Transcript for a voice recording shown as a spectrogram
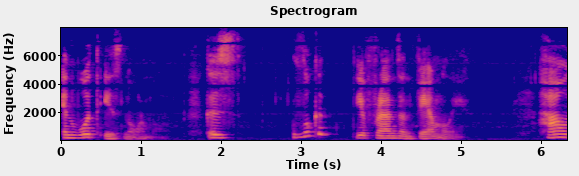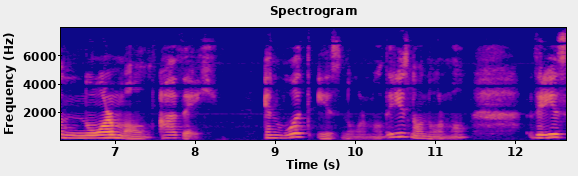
And what is normal? Because look at your friends and family. How normal are they? And what is normal? There is no normal. There is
